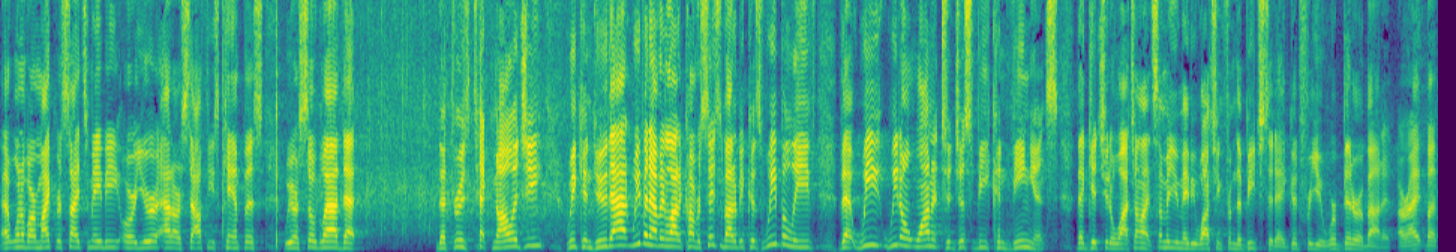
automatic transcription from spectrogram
at one of our microsites, maybe, or you're at our Southeast campus. We are so glad that that through technology we can do that. We've been having a lot of conversation about it because we believe that we, we don't want it to just be convenience that gets you to watch online. Some of you may be watching from the beach today. Good for you. We're bitter about it, all right? But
